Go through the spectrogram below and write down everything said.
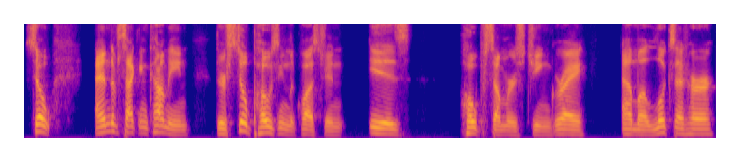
So, end of Second Coming, they're still posing the question is Hope Summers Jean Grey? Emma looks at her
